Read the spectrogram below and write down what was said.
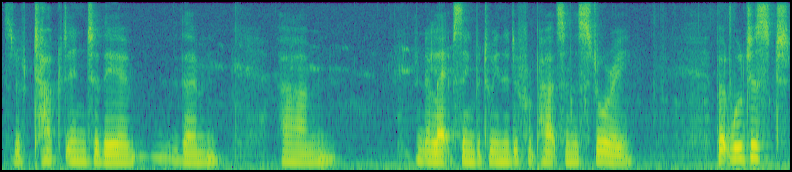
sort of tucked into their them um, and elapsing between the different parts in the story. But we'll just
